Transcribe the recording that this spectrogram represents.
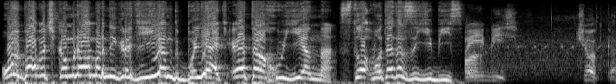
Ой, бабочка, мраморный градиент, блять, это охуенно! Сто, вот это заебись. Заебись четко.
